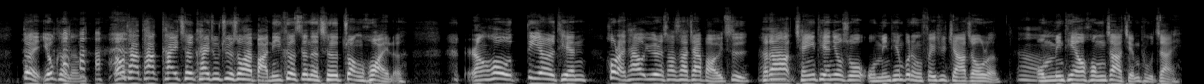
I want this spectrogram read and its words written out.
对，有可能。然后他他开车开出去的时候，还把尼克森的车撞坏了。然后第二天，后来他又约了莎莎家宝一次，可他前一天又说：“我明天不能飞去加州了，嗯，我们明天要轰炸柬埔寨。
